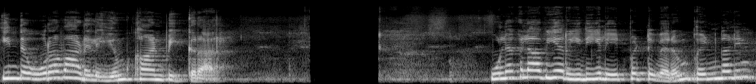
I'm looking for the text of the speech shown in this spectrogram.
இந்த உறவாடலையும் காண்பிக்கிறார். உலகளாவிய ரீதியில் ஏற்பட்டு வரும் பெண்களின்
